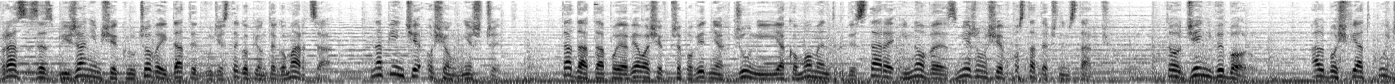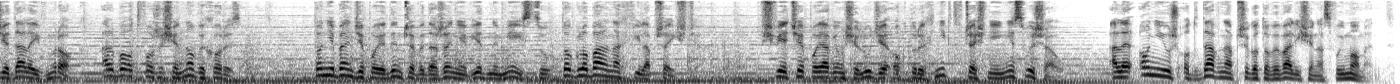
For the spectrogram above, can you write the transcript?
Wraz ze zbliżaniem się kluczowej daty 25 marca napięcie osiągnie szczyt. Ta data pojawiała się w przepowiedniach Juni jako moment, gdy stare i nowe zmierzą się w ostatecznym starciu. To dzień wyboru. Albo świat pójdzie dalej w mrok, albo otworzy się nowy horyzont. To nie będzie pojedyncze wydarzenie w jednym miejscu, to globalna chwila przejścia. W świecie pojawią się ludzie, o których nikt wcześniej nie słyszał, ale oni już od dawna przygotowywali się na swój moment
